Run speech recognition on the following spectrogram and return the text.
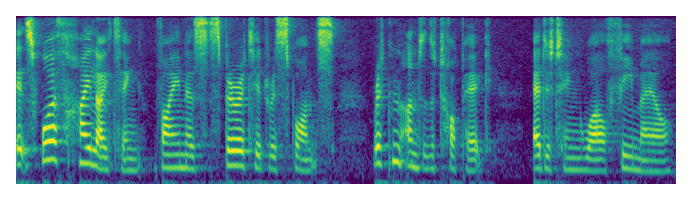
It's worth highlighting Viner's spirited response, written under the topic editing while female.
